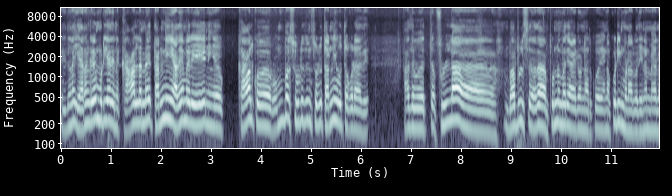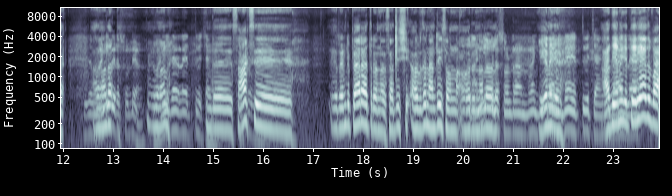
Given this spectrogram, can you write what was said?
இதெல்லாம் இறங்கவே முடியாது. எனக்கு காலமே தண்ணி அதே மாதிரி நீங்கள் கால் கொ ரொம்ப சுடுதுன்னு சொல்லி தண்ணி ஊற்றக்கூடாது அது ஃபுல்லாக பபுள்ஸ் அதான் புண்ணு மாதிரி ஆகிடும்னா இருக்கும் என்னை கூட்டின்னு போனார் பார்த்தீங்கன்னா மேலே. அதனால் இதனால் இந்த சாக்ஸு ரெண்டு பேரா எடுத்துட்டு வந்தார் சதீஷ். அவர் தான் நன்றி சொல்லணும். அவர் நல்ல வேலை. எனக்கு அது எனக்கு தெரியாதுப்பா.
